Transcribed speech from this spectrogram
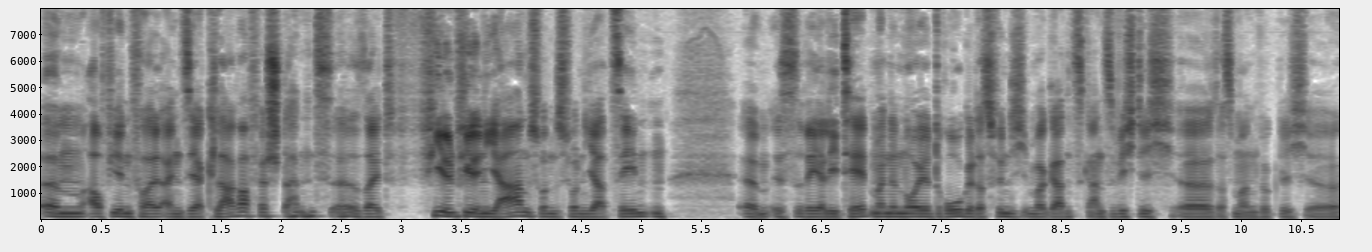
ähm, auf jeden Fall ein sehr klarer Verstand äh, seit vielen, vielen Jahren, schon, schon Jahrzehnten ähm, ist Realität meine neue Droge. Das finde ich immer ganz, ganz wichtig, äh, dass man wirklich äh,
